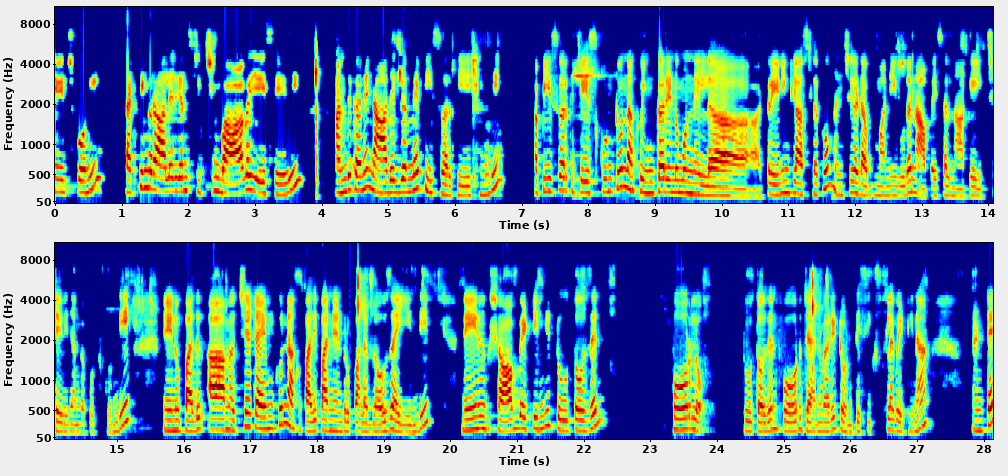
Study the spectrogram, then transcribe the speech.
నేర్చుకొని కట్టింగ్ రాలేదు కానీ స్టిచ్చింగ్ బాగా చేసేది. అందుకని నా దగ్గరనే పీస్ వర్క్ చేసింది. ఆ పీస్ వర్క్ చేసుకుంటూ నాకు ఇంకా రెండు మూడు నెలల ట్రైనింగ్ క్లాస్లకు మంచిగా డబ్బు మనీ కూడా నా పైసలు నాకే ఇచ్చే విధంగా కుట్టుకుంది. నేను పది ఆమె వచ్చే టైంకు నాకు పది పన్నెండు రూపాయల బ్లౌజ్ అయ్యింది. నేను షాప్ పెట్టింది టూ థౌజండ్ ఫోర్లో టూ థౌజండ్ ఫోర్ జనవరి ట్వంటీ సిక్స్త్లో పెట్టిన. అంటే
